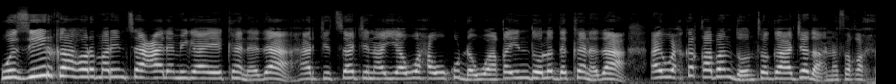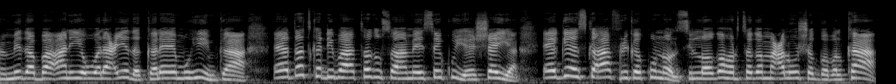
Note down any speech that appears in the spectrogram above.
wasiirka horumarinta caalamiga ee kanada harjid sajin ayaa waxa uu ku dhawaaqay in dowladda kanada ay wax ka qaban doonto gaajada nafaqa xumida ba'an iyo walaacyada kale ee muhiimka ee dadka dhibaatadu saameysay ku yeeshay ee geeska afrika ku nool si looga hortago macluusha gobolka.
